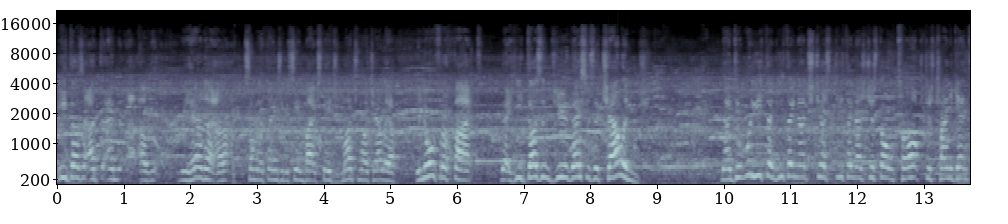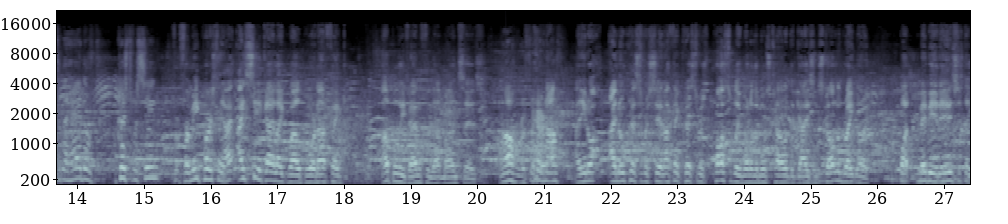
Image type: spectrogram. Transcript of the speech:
He does it, and uh, uh, we heard uh, some of the things he was saying backstage much, much earlier. We know for a fact that he doesn't view this as a challenge. Now, do, what do you think? Do you think that's just? Do you think that's just all talk, just trying to get into the head of Christopher Saynt? For, for me personally, I, I see a guy like Wild Boar and I think, I'll believe anything that man says. Oh, fair enough. And you know, I know Christopher Saynt. I think Christopher's possibly one of the most talented guys in Scotland right now. But maybe it is just a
